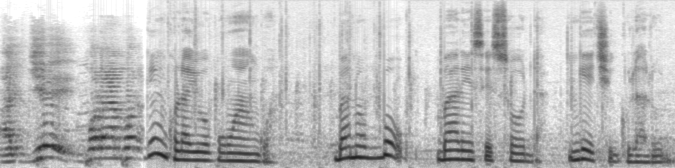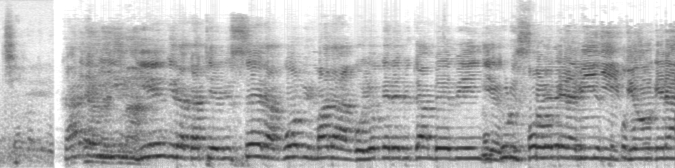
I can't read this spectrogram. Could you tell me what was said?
ajje mpolampola ng'enkola y'obuwangwa. Bano bo baleese soda ng'ekiggula luggi kale yi- yingira kati ebiseera gwobimala ng'oyogera ebigambo ebingi soogera bingi byogera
